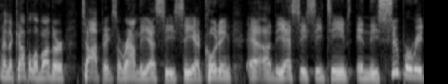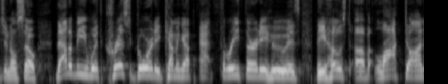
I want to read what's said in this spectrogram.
and a couple of other topics around the SEC, including uh, the SEC teams in the Super Regional. So that'll be with Chris Gordy coming up at 3:30, who is the host of Locked On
